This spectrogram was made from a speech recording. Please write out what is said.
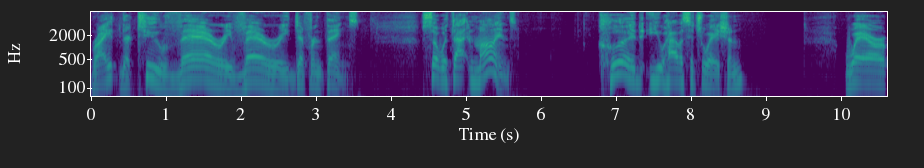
Right? They're two very, very different things. So, with that in mind, could you have a situation where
